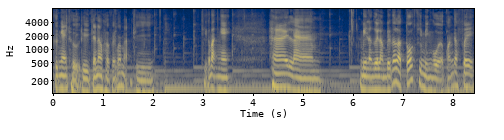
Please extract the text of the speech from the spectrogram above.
Cứ nghe thử thì cái nào hợp với các bạn thì thì các bạn nghe. Hai là mình là người làm việc rất là tốt khi mình ngồi ở quán cà phê.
